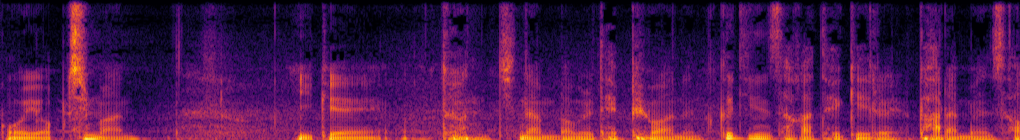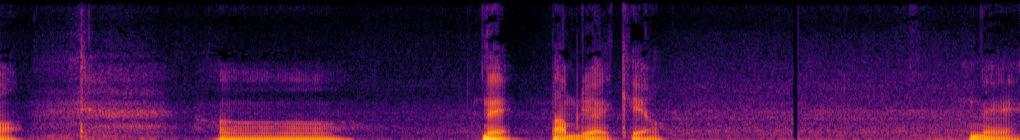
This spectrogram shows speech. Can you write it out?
어이없지만 이게 어떤 지난 밤을 대표하는 끝 인사가 되기를 바라면서 어, 네 마무리할게요. 네.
